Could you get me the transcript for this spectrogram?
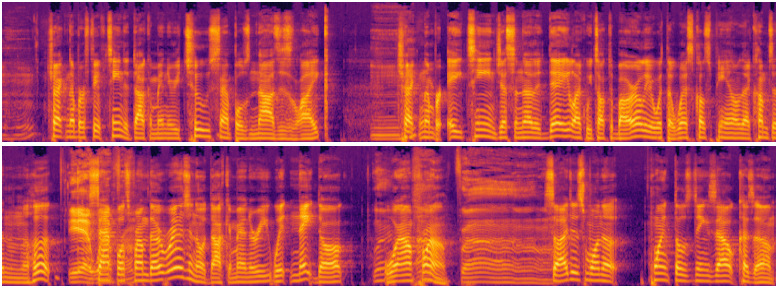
Mm-hmm. Track number 15, the documentary 2, samples Nas's Like. Mm-hmm. Track number 18, Just Another Day, like we talked about earlier with the West Coast piano that comes in on the hook. Yeah, Samples from. from. the original documentary with Nate Dogg, Where, I'm From. From. So I just want to point those things out because um,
